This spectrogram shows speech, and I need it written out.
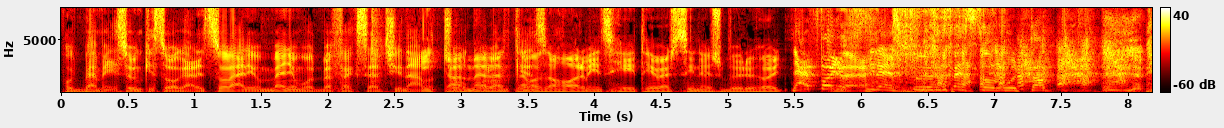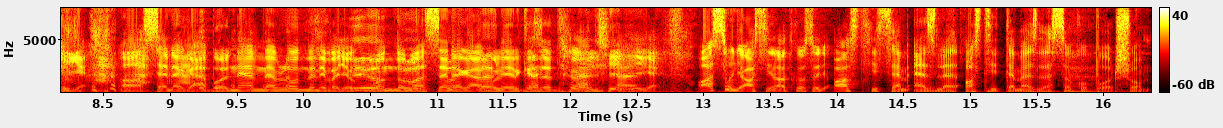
Hogy bemész önkiszolgál egy szolárium, benyomod, befekszel, csinálod. Itt áll mellettem az a 37 éves színesbőrű hölgy. Nem vagyok színesbőrű, beszorultam. Igen. A Szenegából, nem, nem, londoni vagyok, mondom, a Szenegából érkezett hölgy. Igen. Azt mondja, azt nyilatkoz, hogy azt hiszem ez lesz, azt hittem ez lesz a koporsom.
